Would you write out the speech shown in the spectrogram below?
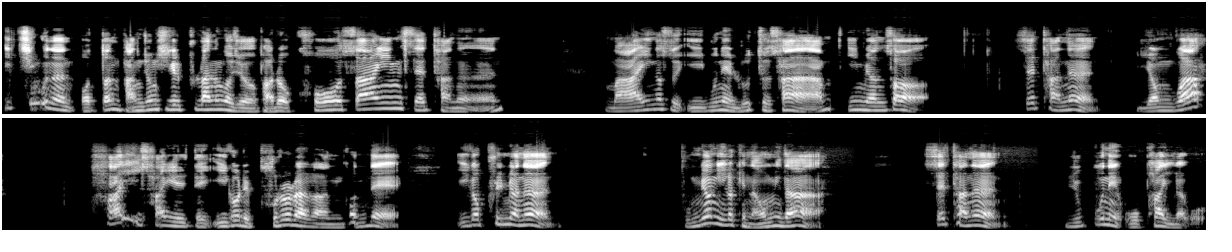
이 친구는 어떤 방정식을 풀라는 거죠? 바로 코사인 세타는 마이너스 2분의 루트 3이면서 세타는 0과 파이 사이일 때 이거를 풀어라라는 건데 이거 풀면은 분명히 이렇게 나옵니다. 세타는 6분의 5파이라고.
